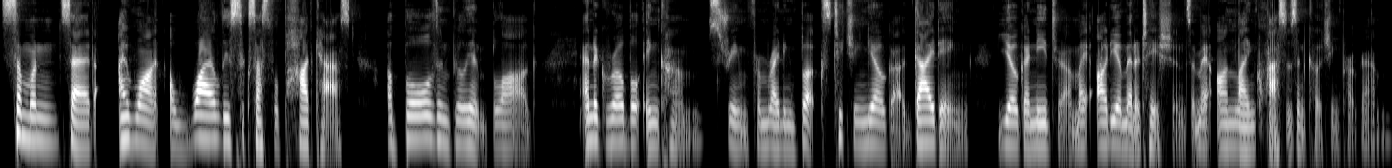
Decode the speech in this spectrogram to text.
Someone said, I want a wildly successful podcast, a bold and brilliant blog, and a growable income stream from writing books, teaching yoga, guiding yoga nidra, my audio meditations, and my online classes and coaching program.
